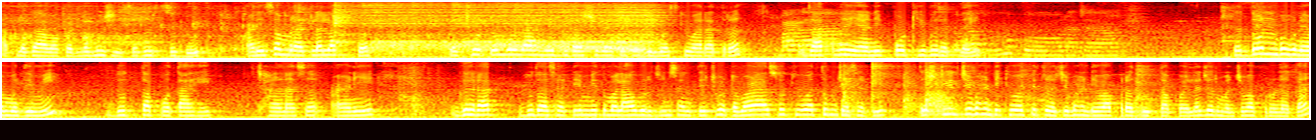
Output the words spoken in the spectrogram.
आपलं गावाकडलं म्हशीचं घरचं दूध. आणि सम्राटला लागतं. तर छोटं मुलं आहे दुधाशिवाय त्याचा दिवस किंवा रात्र जात नाही आणि पोटही भरत नाही. तर दोन भगोण्यामध्ये मी दूध तापवत आहे. छान असं. आणि घरात दुधासाठी मी तुम्हाला आवर्जून सांगते छोटं बाळ असो किंवा तुमच्यासाठी तर स्टीलची भांडी किंवा पितळाचे भांडी वापरा. दूध तापवायला जर्मनचे वापरू नका.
